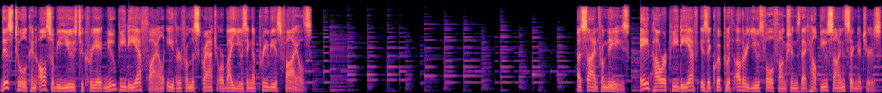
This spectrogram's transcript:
this tool can also be used to create new PDF file either from the scratch or by using a previous files. Aside from these, ApowerPDF is equipped with other useful functions that help you sign signatures,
